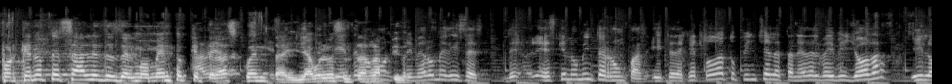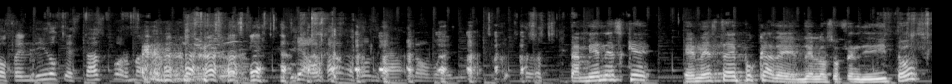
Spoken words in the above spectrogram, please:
por qué no te sales desde el momento que A te ver, das cuenta es que y ya vuelves a entrar mamón. rápido? Primero me dices, de- es que no me interrumpas y te dejé toda tu pinche letanía del Baby Yoda y lo ofendido que estás por y ahora, o sea, no, bueno. También es que en esta época de, de los ofendiditos,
